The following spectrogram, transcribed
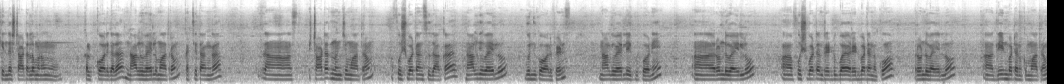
కింద స్టార్టర్లో మనం కలుపుకోవాలి కదా. నాలుగు వైర్లు మాత్రం ఖచ్చితంగా స్టార్టర్ నుంచి మాత్రం పుష్ బటన్స్ దాకా నాలుగు వైర్లు గుంజుకోవాలి ఫ్రెండ్స్. నాలుగు వైర్లు ఎక్కుకొని రెండు వైర్లు పుష్ బటన్ రెడ్ బ రెడ్ బటన్కు రెండు వైర్లు గ్రీన్ బటన్కు మాత్రం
